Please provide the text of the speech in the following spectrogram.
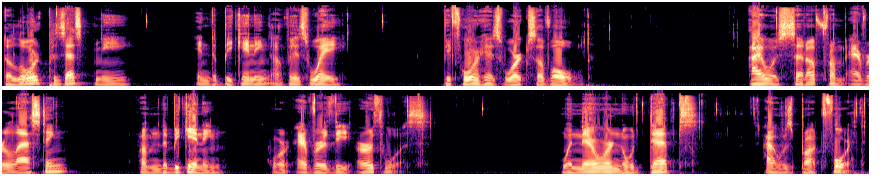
The Lord possessed me in the beginning of his way, before his works of old. I was set up from everlasting, from the beginning, or ever the earth was. When there were no depths, I was brought forth.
